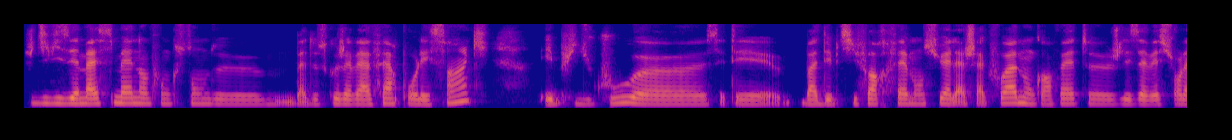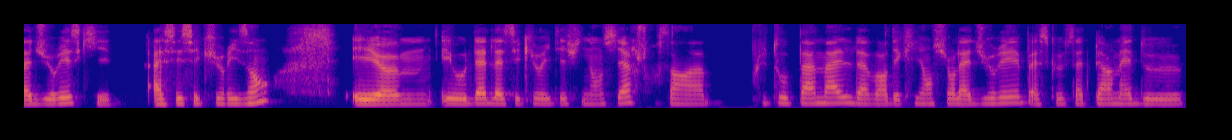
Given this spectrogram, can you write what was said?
je divisais ma semaine en fonction de, bah, de ce que j'avais à faire pour les cinq. Et puis du coup, euh, c'était bah, des petits forfaits mensuels à chaque fois. Donc en fait, euh, je les avais sur la durée, ce qui est assez sécurisant. Et, euh, et au-delà de la sécurité financière, je trouve ça plutôt pas mal d'avoir des clients sur la durée parce que ça te permet de,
